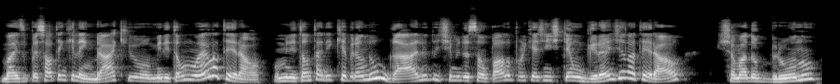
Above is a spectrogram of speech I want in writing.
mas o pessoal tem que lembrar que o Militão não é lateral. O Militão tá ali quebrando um galho do time do São Paulo porque a gente tem um grande lateral chamado Bruno,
